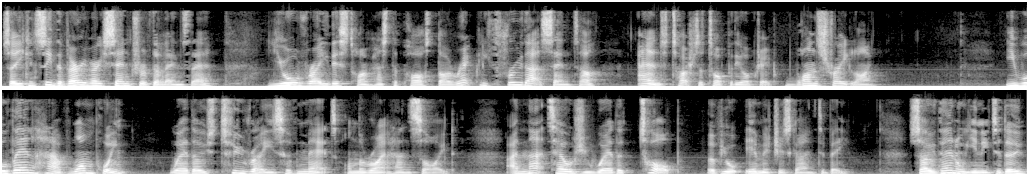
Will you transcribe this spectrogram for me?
So you can see the very, very center of the lens there. Your ray this time has to pass directly through that center and touch the top of the object, one straight line. You will then have one point where those two rays have met on the right hand side and that tells you where the top of your image is going to be. So then all you need to do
